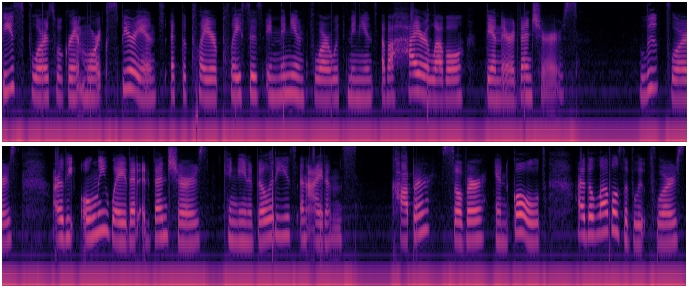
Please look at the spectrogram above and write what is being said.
These floors will grant more experience if the player places a minion floor with minions of a higher level than their adventurers. Loot floors are the only way that adventurers can gain abilities and items. Copper, silver, and gold are the levels of loot floors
